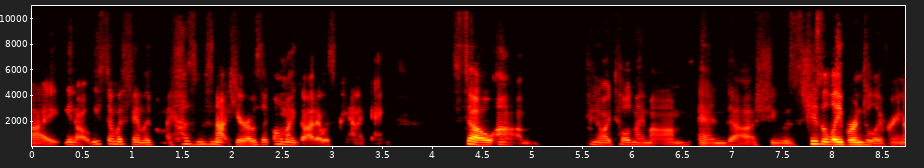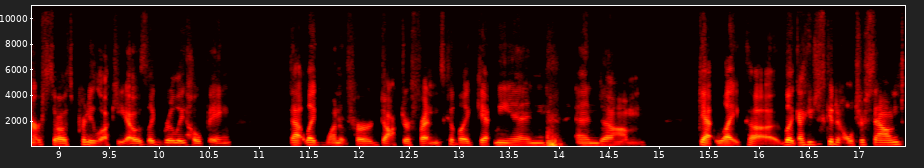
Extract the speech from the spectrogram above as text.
I, you know, at least I'm with family, but my husband's not here. I was like, oh my God, I was panicking. So um, you know, I told my mom, and uh, she was she's a labor and delivery nurse, so I was pretty lucky. I was like really hoping that like one of her doctor friends could like get me in and um, get like uh like I could just get an ultrasound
